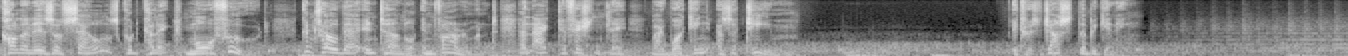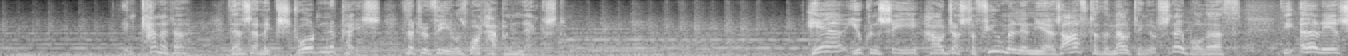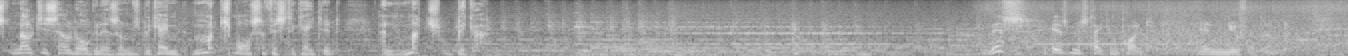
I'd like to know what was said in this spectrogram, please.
Colonies of cells could collect more food, control their internal environment, and act efficiently by working as a team. It was just the beginning. In Canada, there's an extraordinary place that reveals what happened next. Here you can see how just a few million years after the melting of snowball Earth, the earliest multicelled organisms became much more sophisticated and much bigger. This is Mistaken Point in Newfoundland.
